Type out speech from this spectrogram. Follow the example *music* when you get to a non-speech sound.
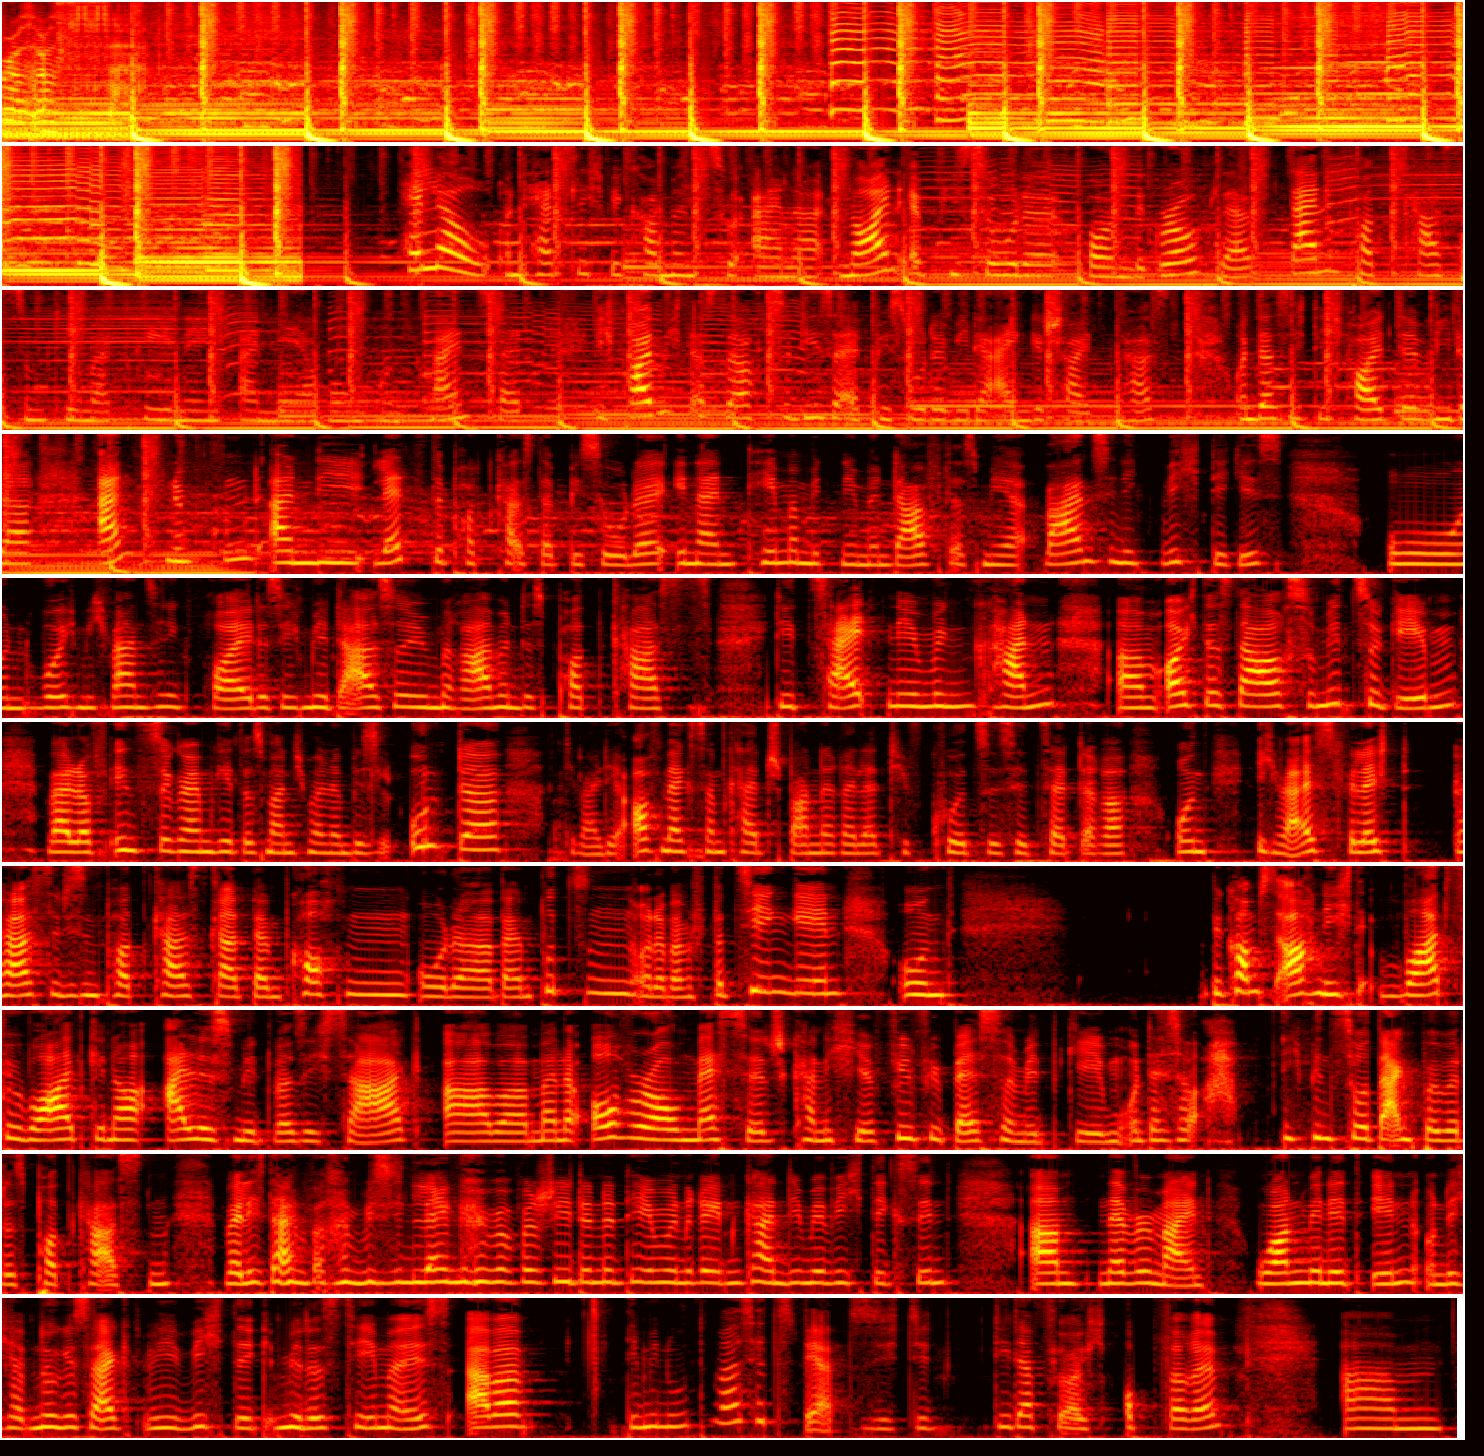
Hallo und herzlich willkommen zu einer neuen Episode von The Growth Lab, deinem Podcast zum Thema Training, Ernährung und Mindset. Ich freue mich, dass du auch zu dieser Episode wieder eingeschaltet hast und dass ich dich heute wieder anknüpfend an die letzte Podcast-Episode in ein Thema mitnehmen darf, das mir wahnsinnig wichtig ist und wo ich mich wahnsinnig freue, dass ich mir da so im Rahmen des Podcasts die Zeit nehmen kann, ähm, euch das da auch so mitzugeben, weil auf Instagram geht das manchmal ein bisschen unter, weil die Aufmerksamkeitsspanne relativ kurz ist etc. Und ich weiß, vielleicht hörst du diesen Podcast gerade beim Kochen oder beim Putzen oder beim Spazierengehen und bekommst auch nicht Wort für Wort genau alles mit, was ich sage, aber meine overall Message kann ich hier viel, viel besser mitgeben und deshalb, ah, ich bin so dankbar über das Podcasten, weil ich da einfach ein bisschen *laughs* länger über verschiedene Themen reden kann, die mir wichtig sind. Um, ähm, never mind. One minute in und ich habe nur gesagt, wie wichtig mir das Thema ist. Aber die Minute war es jetzt wert, dass ich die, die da für euch opfere. Um, ähm,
